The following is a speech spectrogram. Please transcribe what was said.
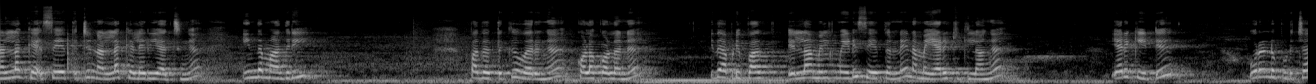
நல்லா கெ சேர்த்துட்டு நல்லா கிளறியாச்சுங்க. இந்த மாதிரி பதத்துக்கு வருங்க கொல கொலன்னு. இது அப்படி பத் எல்லா மில்க் மேடும் சேர்த்தோன்னே நம்ம இறக்கிக்கலாங்க. இறக்கிட்டு உருண்டை பிடிச்சா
